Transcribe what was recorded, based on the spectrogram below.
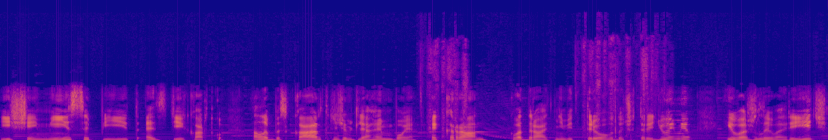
і ще й місце під SD-картку, але без картриджів для геймбоя. Екран квадратні від 3 до 4 дюймів і важлива річ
